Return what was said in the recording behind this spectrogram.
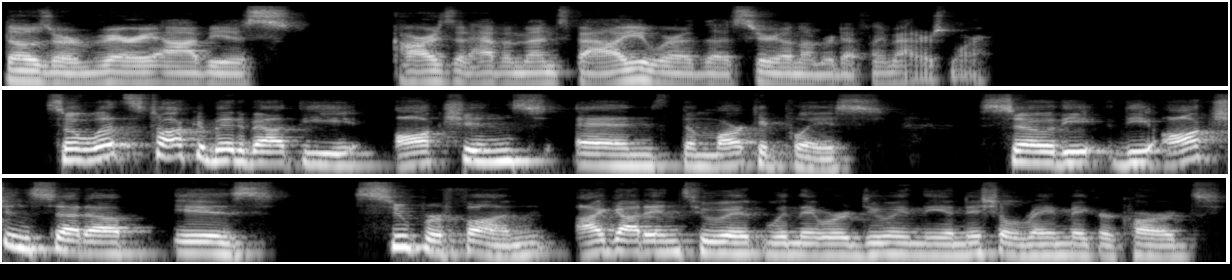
those are very obvious cards that have immense value where the serial number definitely matters more. So let's talk a bit about the auctions and the marketplace. So the the auction setup is super fun. I got into it when they were doing the initial Rainmaker cards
